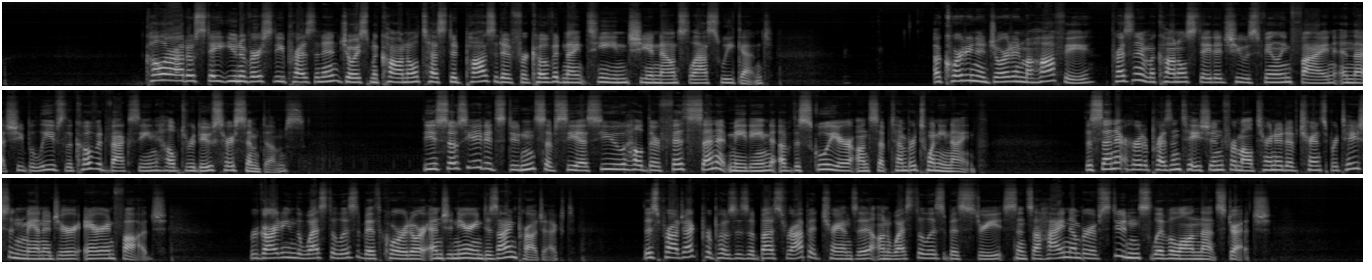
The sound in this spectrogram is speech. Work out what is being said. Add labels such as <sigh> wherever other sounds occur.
Colorado State University President Joyce McConnell tested positive for COVID 19, she announced last weekend. According to Jordan Mahaffey, President McConnell stated she was feeling fine and that she believes the COVID vaccine helped reduce her symptoms. The Associated Students of CSU held their fifth Senate meeting of the school year on September 29th. The Senate heard a presentation from Alternative Transportation Manager Aaron Fodge regarding the West Elizabeth Corridor Engineering Design Project. This project proposes a bus rapid transit on West Elizabeth Street since a high number of students live along that stretch.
